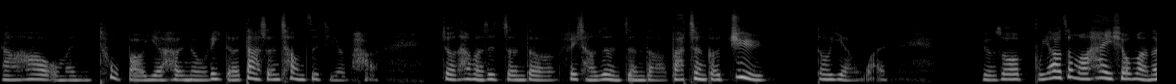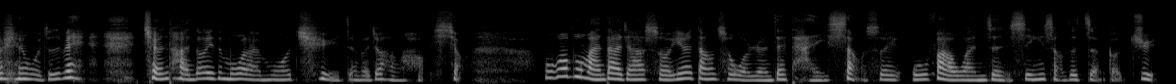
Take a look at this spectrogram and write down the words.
然后我们兔宝也很努力的大声唱自己的 part，就他们是真的非常认真的把整个剧都演完。比如说不要这么害羞嘛，那边我就是被 全团都一直摸来摸去，整个就很好笑。不过不瞒大家说，因为当初我人在台上，所以无法完整欣赏这整个剧。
